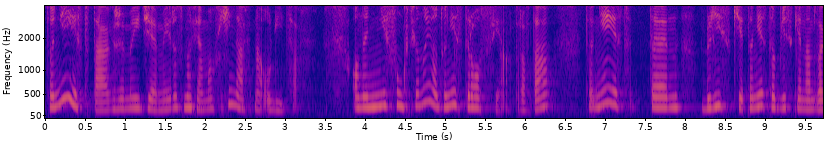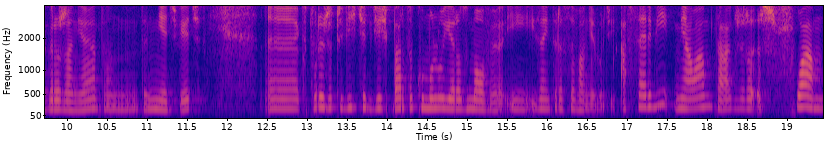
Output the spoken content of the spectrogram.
To nie jest tak, że my idziemy i rozmawiamy o Chinach na ulicach. One nie funkcjonują, to nie jest Rosja, prawda? To nie jest ten bliskie, to nie jest to bliskie nam zagrożenie, ten, ten niedźwiedź, yy, który rzeczywiście gdzieś bardzo kumuluje rozmowy i, i zainteresowanie ludzi. A w Serbii miałam tak, że szłam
